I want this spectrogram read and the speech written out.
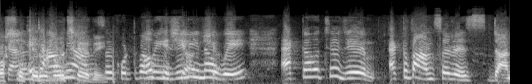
দর্শকের উপর ছেড়ে দিই। আনসার করতে পারব ইজিলি ইন আ ওয়ে একটা হচ্ছে যে একটা তো আনসার ইজ ডান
